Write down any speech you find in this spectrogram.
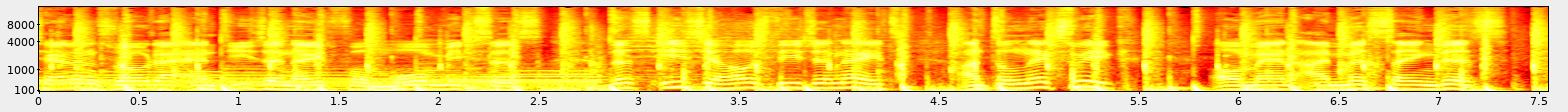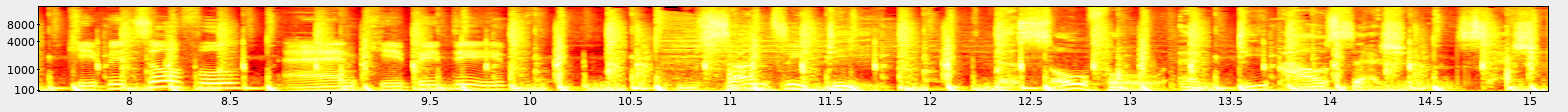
Terence Rhoda and DJ Nate for more mixes. This is your host, DJ Nate. Until next week. Oh man, I miss saying this. Keep it soulful and keep it deep. Mzansi Deep, the soulful and house sessions. sessions.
